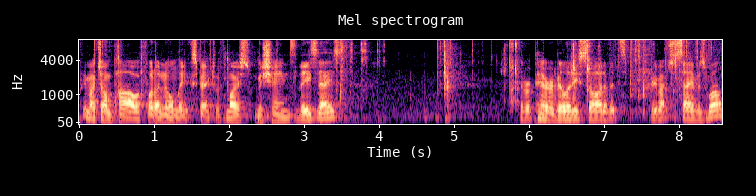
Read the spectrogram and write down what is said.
pretty much on par with what I normally expect with most machines these days. The repairability side of it's pretty much the same as well.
